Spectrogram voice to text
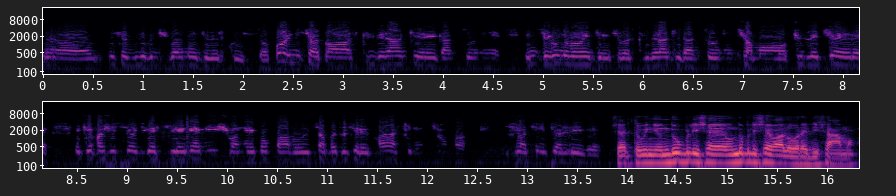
eh, mi è servito principalmente per questo. Poi ho iniziato a scrivere anche canzoni, in secondo momento ho iniziato a scrivere anche canzoni diciamo più leggere e che facessero divertire i miei amici quando le pompavo il sabato sera in macchina, insomma, situazioni più allegre. Certo, quindi un duplice, un duplice valore, diciamo.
